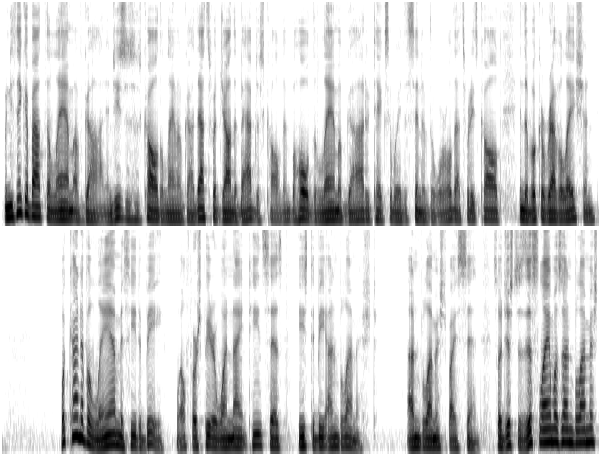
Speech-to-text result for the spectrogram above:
When you think about the Lamb of God, and Jesus is called the Lamb of God, that's what John the Baptist called him. Behold, the Lamb of God who takes away the sin of the world. That's what he's called in the book of Revelation. What kind of a lamb is he to be? Well, 1 Peter 1:19 says he's to be unblemished, unblemished by sin. So just as this lamb was unblemished,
